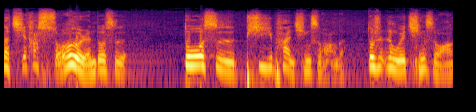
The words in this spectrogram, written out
那其他所有人都是，都是批判秦始皇的，都是认为秦始皇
